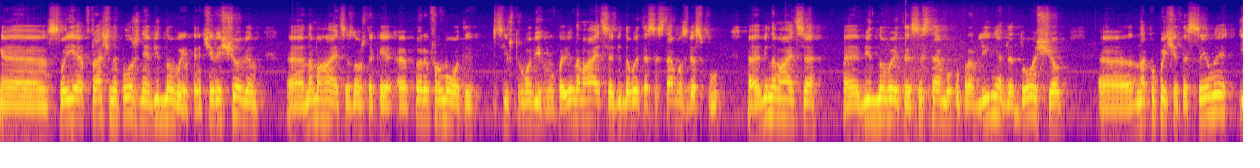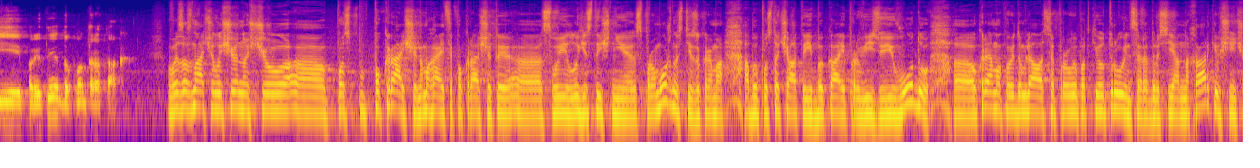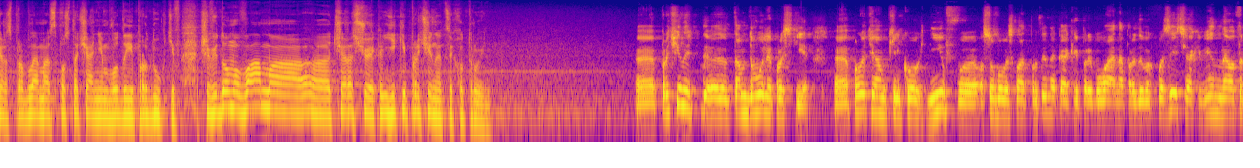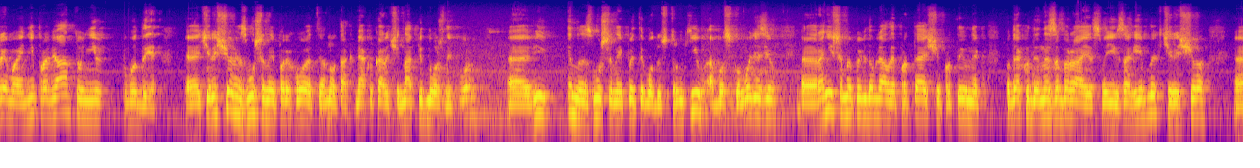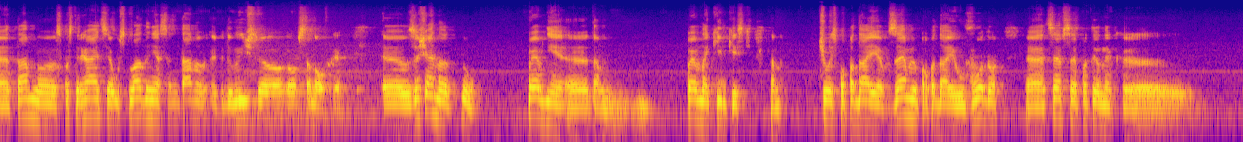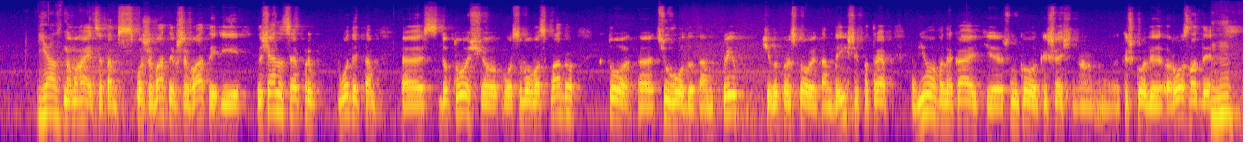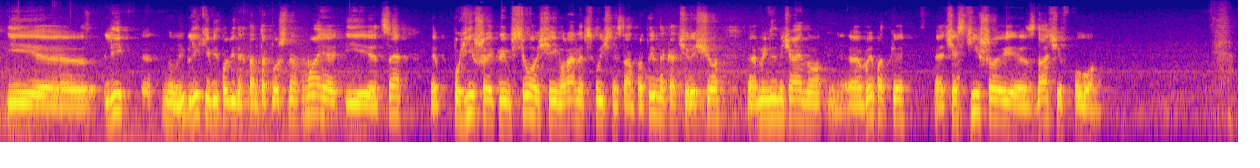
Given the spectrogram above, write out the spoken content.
е, своє втрачене положення відновити, через що він е, намагається знову ж таки е, переформувати ці штурмові групи. Він намагається відновити систему зв'язку. Е, Він намагається е, відновити систему управління для того, щоб е, накопичити сили і перейти до контратак. Ви зазначили щойно, що е, покраще намагається покращити е, свої логістичні спроможності, зокрема, аби постачати і БК, і провізію, і воду. Е, окремо повідомлялося про випадки отруєнь серед росіян на Харківщині через проблеми з постачанням води і продуктів. Чи відомо вам через що які причини цих отруєнь? Е, Причини е, там доволі прості. Е, Протягом кількох днів особовий склад противника, який перебуває на передових позиціях, він не отримує ні провіанту, ні води. Через що він змушений переходити, ну так м'яко кажучи, на підножний корм. Е, Він змушений пити воду з струмків або з колодязів. Раніше ми повідомляли про те, що противник подекуди не забирає своїх загиблих, через що там спостерігається ускладнення санітарно-епідеміологічної обстановки. Звичайно, ну певні е, там певна кількість там чогось попадає в землю, попадає у воду. Е, Це все противник е, Я намагається там споживати, вживати, і звичайно, це приводить там до того, що у особового складу хто цю воду там пив чи використовує там для інших потреб, в нього виникають шлунково-кишечні кишкові розлади, Мгм. і лік, ну, ліків відповідних там також немає, і це. Погіршує, крім всього, ще й моральний психологічний стан противника, через що е, ми відмічаємо е, випадки е, частішої здачі в полон.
